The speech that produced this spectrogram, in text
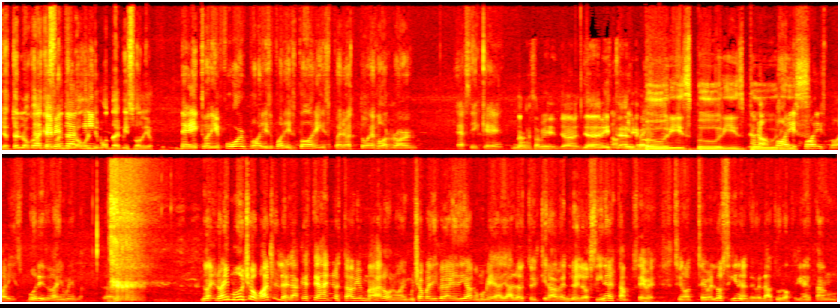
Yo estoy loco La de que suelten los últimos dos episodios. Day 24, Bodies, Bodies, Bodies, pero esto es horror. Así que, No, eso a mí, ya, ya de misterio. No, Booties, booties, no, no, Bodies, booties. Bodies, Bodies. Bodies es ahí mismo. No, hay- no hay mucho, watcher, la verdad que este año está bien malo, no hay mucha película que diga como que ya, ya lo estoy quiero verlo y los cines están, se ve, si no, se ven los cines, de verdad, tú, los cines están,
